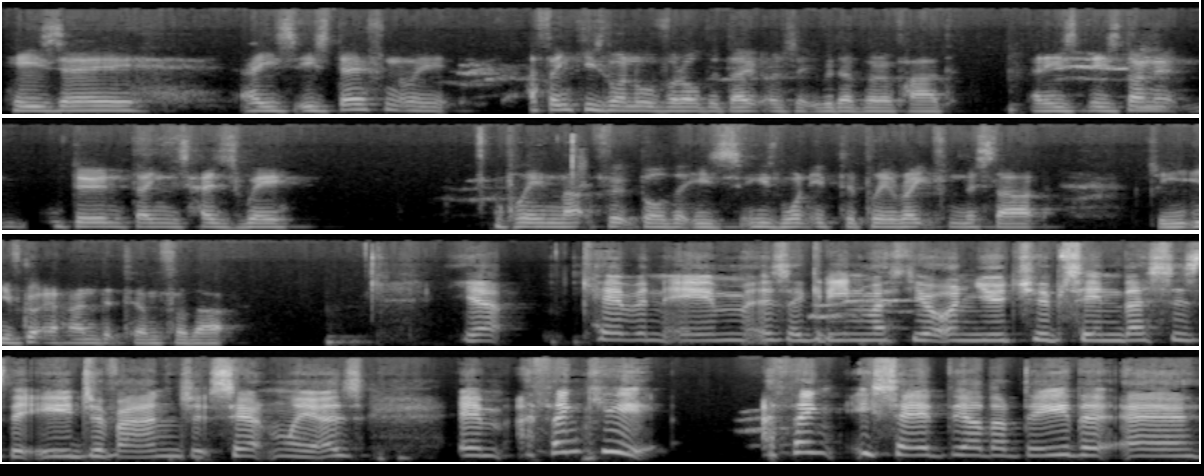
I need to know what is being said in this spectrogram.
He's uh, he's he's definitely. I think he's won over all the doubters that he would ever have had, and he's he's done it doing things his way, playing that football that he's he's wanted to play right from the start. So you've got to hand it to him for that. Yeah, Kevin M is agreeing with you on YouTube, saying this is the age of Ange. It certainly is. Um, I think he, I think he said the other day that. Uh,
